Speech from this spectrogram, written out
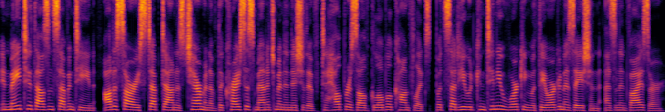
In May 2017, Ahtisaari stepped down as chairman of the Crisis Management Initiative to help resolve global conflicts but said he would continue working with the organization as an advisor.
